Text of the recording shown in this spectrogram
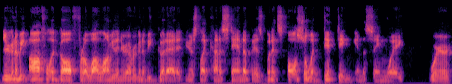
You're gonna be awful at golf for a lot longer than you're ever gonna be good at it. Just like kind of stand up is, but it's also addicting in the same way where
